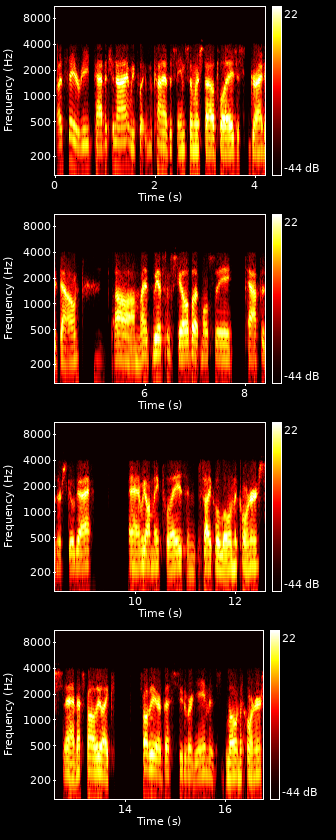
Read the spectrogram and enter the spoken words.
I'd say Reed Pavich and I, we play, we kind of have the same similar style of play, just grind it down. Um, I, we have some skill, but mostly Tapp is our skill guy. And we all make plays and cycle low in the corners. And that's probably like, probably our best suit of our game is low in the corners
